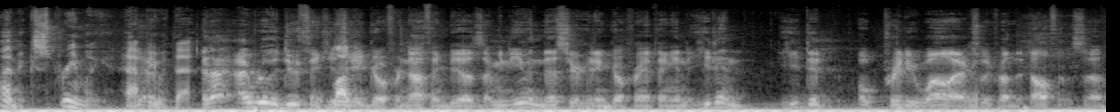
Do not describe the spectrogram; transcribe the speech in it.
I'm extremely happy Yeah. with that. And I, I really do think he's going to go for nothing because I mean, even this year he didn't go for anything, and he didn't. He did oh, pretty well actually from the Dolphins. So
